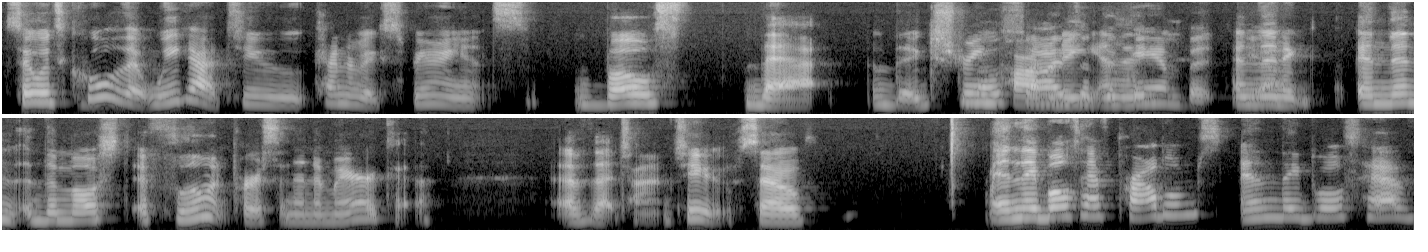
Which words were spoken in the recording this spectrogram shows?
So it's cool that we got to kind of experience both that the extreme Both poverty and the then, gambit. and yeah. then it, and then the most affluent person in America of that time too. So, and they both have problems, and they both have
